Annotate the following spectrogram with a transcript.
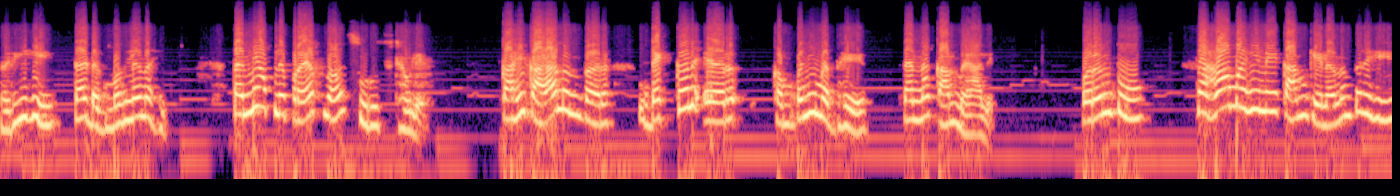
तरीही त्या डगमगल्या नाहीत. त्यांनी आपले प्रयत्न सुरूच ठेवले. काही काळानंतर डेक्कन एअर कंपनीमध्ये त्यांना काम मिळाले. परंतु सहा महिने काम केल्यानंतरही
